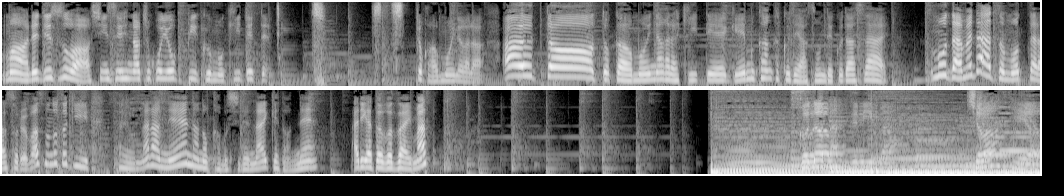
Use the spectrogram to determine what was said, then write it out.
まああれですわ、新鮮なチョコヨッピーくんも聞いてて、チッ、チッチッとか思いながら、アウトとか思いながら聞いてゲーム感覚で遊んでください。もうダメだと思ったらそれはその時、さよならねなのかもしれないけどね。ありがとうございます。この番組は、ちょあへよ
